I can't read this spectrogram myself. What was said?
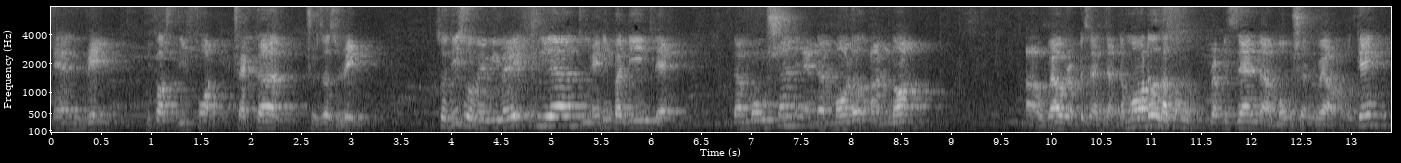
Then red because default tracker chooses red. So this will be very clear to anybody that the motion and the model are not uh, well represented. The model doesn't represent the motion well. Okay.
